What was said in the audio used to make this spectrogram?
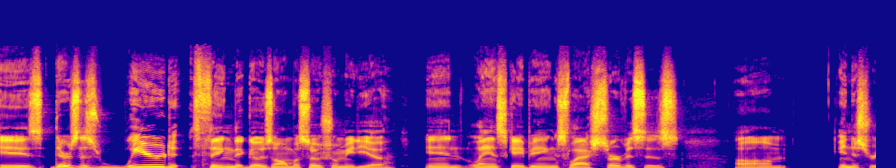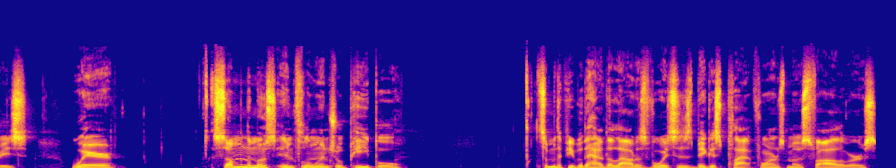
is there's this weird thing that goes on with social media in landscaping slash services um, industries where some of the most influential people, some of the people that have the loudest voices, biggest platforms, most followers,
